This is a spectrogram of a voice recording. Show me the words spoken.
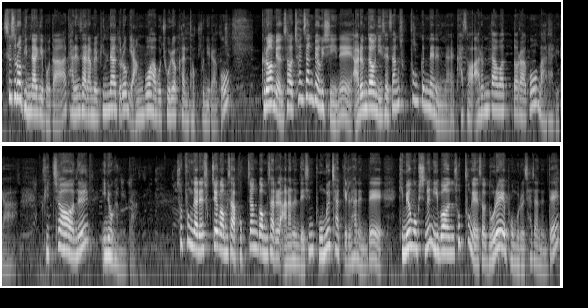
스스로 빛나기보다 다른 사람을 빛나도록 양보하고 조력한 덕분이라고. 그러면서 천상병 시인의 아름다운 이 세상 소풍 끝내는 날 가서 아름다웠더라고 말하리라. 귀천을 인용합니다. 소풍날엔 숙제검사, 복장검사를 안 하는 대신 보물찾기를 하는데 김영옥 씨는 이번 소풍에서 노래의 보물을 찾았는데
